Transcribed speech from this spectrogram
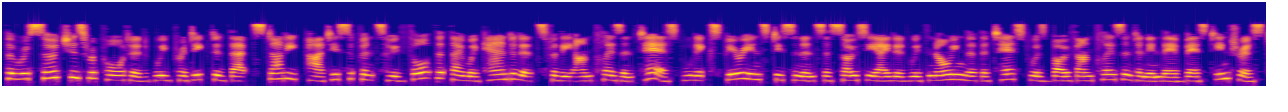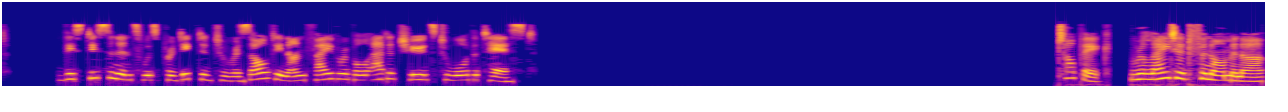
The researchers reported, we predicted that study participants who thought that they were candidates for the unpleasant test would experience dissonance associated with knowing that the test was both unpleasant and in their best interest. This dissonance was predicted to result in unfavorable attitudes toward the test. Topic: Related phenomena.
